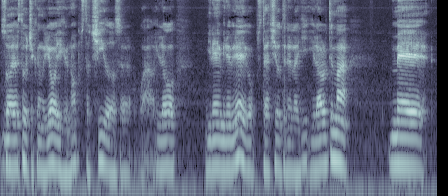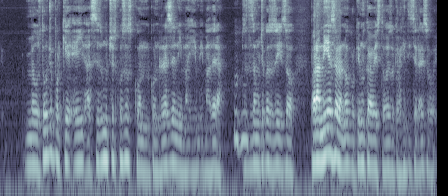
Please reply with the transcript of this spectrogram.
So, estuve checando yo y dije, no, pues está chido, o sea, wow. Y luego miré, miré, miré, y digo, pues está chido tenerla aquí. Y la última me, me gustó mucho porque ella hace muchas cosas con, con resin y, y, madera. Uh hace muchas cosas así. So, para mí eso era, ¿no? Porque nunca había visto eso, que la gente hiciera eso, güey.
